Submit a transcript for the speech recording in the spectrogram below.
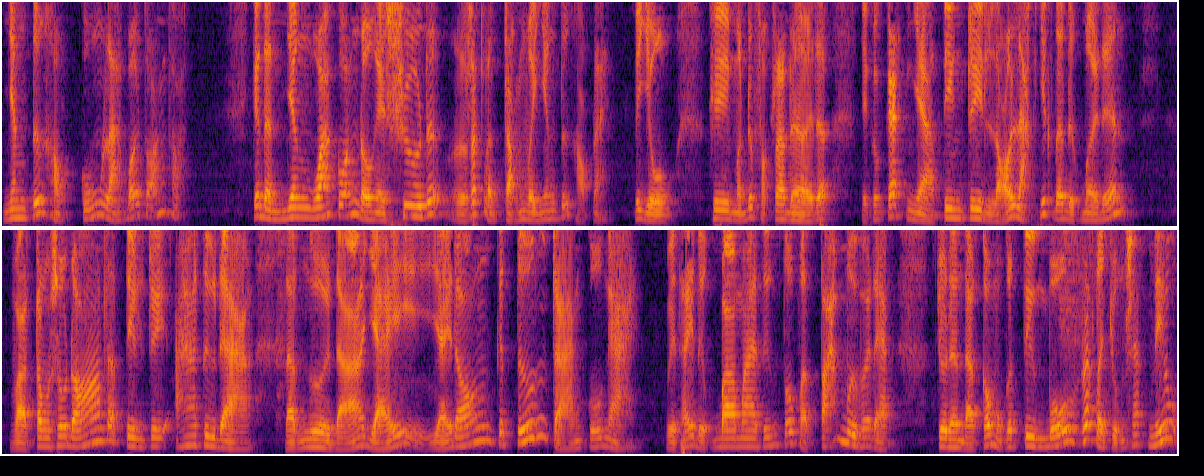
Nhân tước học cũng là bói toán thôi. Cái nền nhân hóa của ấn độ ngày xưa đó rất là trọng về nhân tước học này. Ví dụ, khi mà đức phật ra đời đó, thì có các nhà tiên tri lỗi lạc nhất đã được mời đến và trong số đó, đó tiên tri a tư đà là người đã giải giải đón cái tướng trạng của ngài. Vì thấy được 32 tướng tốt và 80 phải đẹp cho nên đã có một cái tuyên bố rất là chuẩn xác. Nếu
